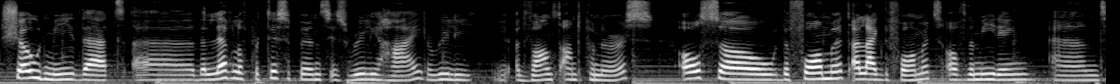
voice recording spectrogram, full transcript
showed me that uh, the level of participants is really high. They're really advanced entrepreneurs. Also the format, I like the format of the meeting and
